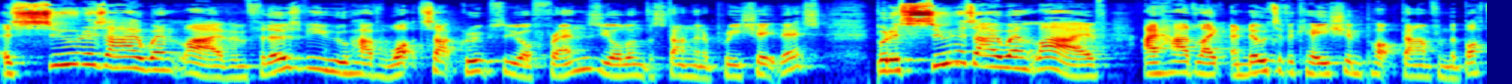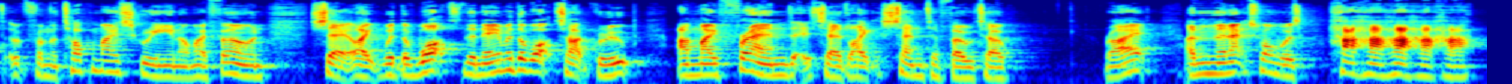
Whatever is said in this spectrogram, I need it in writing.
as soon as I went live, and for those of you who have WhatsApp groups with your friends, you'll understand and appreciate this. But as soon as I went live, I had like a notification pop down from the bottom, from the top of my screen on my phone, say like with the what the name of the WhatsApp group and my friend. It said like sent a photo, right? And then the next one was ha ha ha ha ha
